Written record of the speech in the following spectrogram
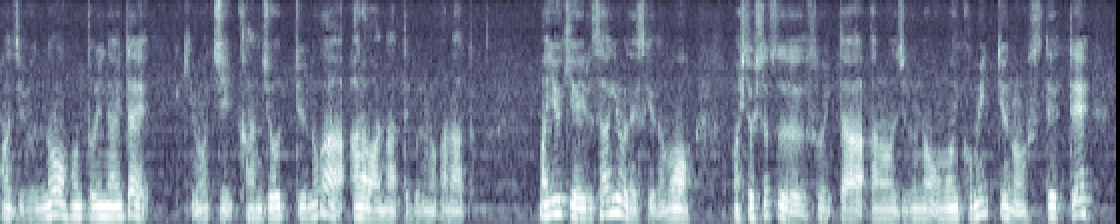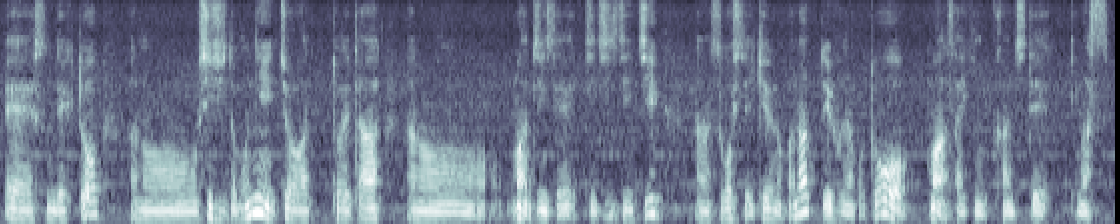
まあ、自分の本当になりたい気持ち感情っていうのがあらわになってくるのかなと、まあ、勇気がいる作業ですけども、まあ、一つ一つそういったあの自分の思い込みっていうのを捨てて、えー、進んでいくと、あの心身ともに調和が取れた、あのまあ、人生一日一日過ごしていけるのかなっていうふうなことを、まあ、最近感じています。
